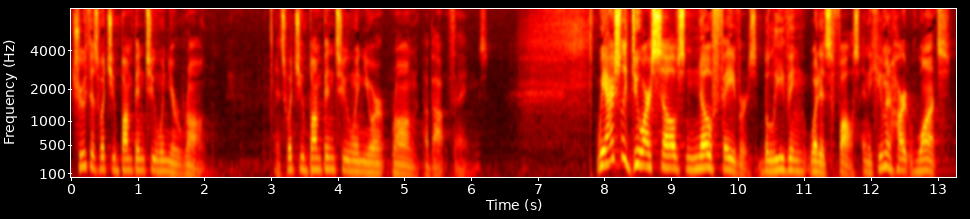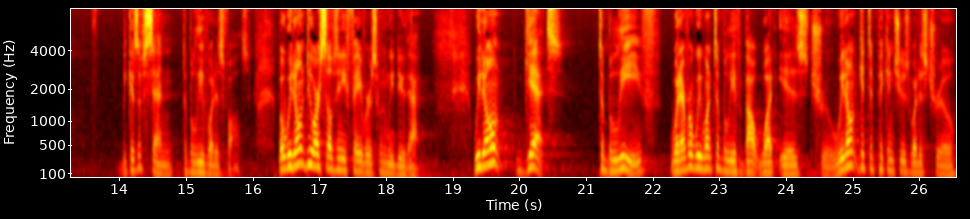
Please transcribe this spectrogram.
Truth is what you bump into when you're wrong. It's what you bump into when you're wrong about things. We actually do ourselves no favors believing what is false, and the human heart wants, because of sin, to believe what is false. But we don't do ourselves any favors when we do that. We don't get to believe whatever we want to believe about what is true. We don't get to pick and choose what is true,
